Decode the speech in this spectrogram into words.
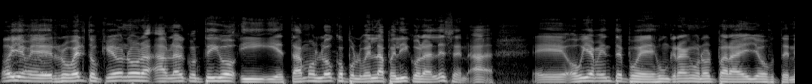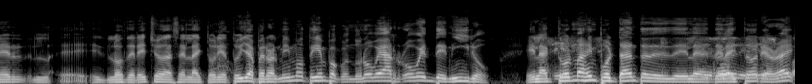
Óyeme, Roberto, qué honor hablar contigo y, y estamos locos por ver la película. Listen, ah, eh, obviamente, pues es un gran honor para ellos tener eh, los derechos de hacer la historia tuya, pero al mismo tiempo, cuando uno ve a Robert De Niro, el actor más importante de, de la, de la historia, right?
